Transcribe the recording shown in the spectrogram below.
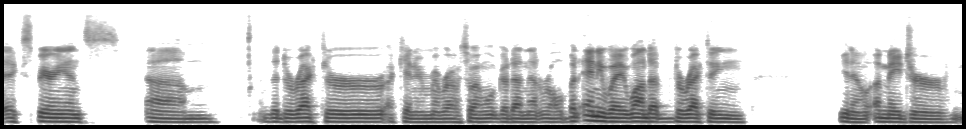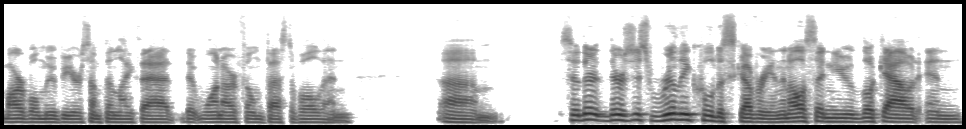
experience. Um, the director i can't even remember so i won't go down that role but anyway wound up directing you know a major marvel movie or something like that that won our film festival and um so there there's just really cool discovery. And then all of a sudden you look out and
